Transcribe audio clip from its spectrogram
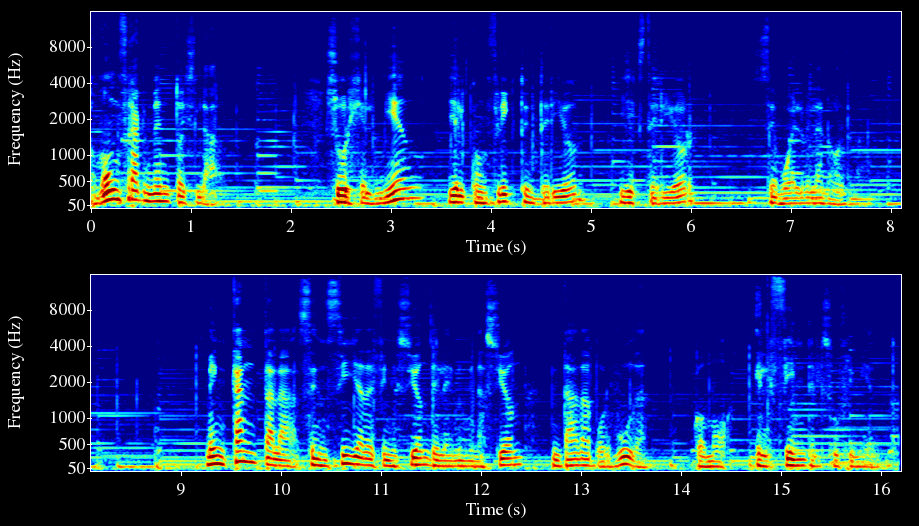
como un fragmento aislado. Surge el miedo y el conflicto interior y exterior se vuelve la norma. Me encanta la sencilla definición de la iluminación dada por Buda como el fin del sufrimiento.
